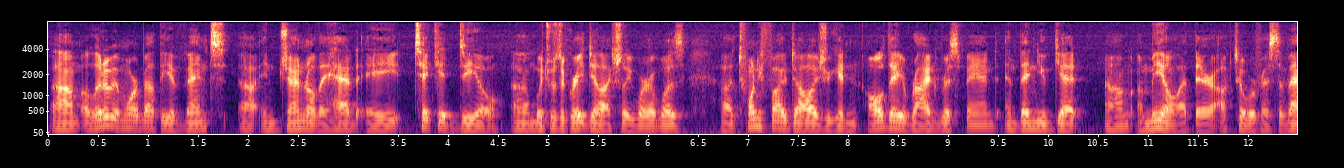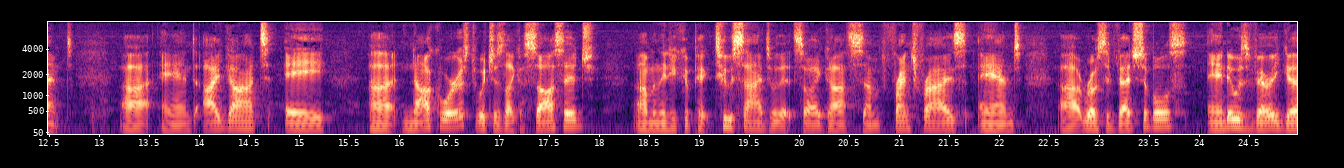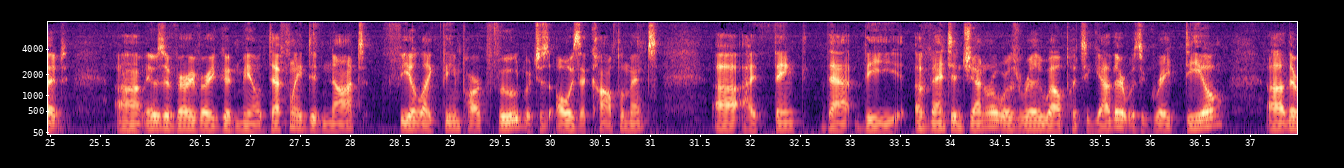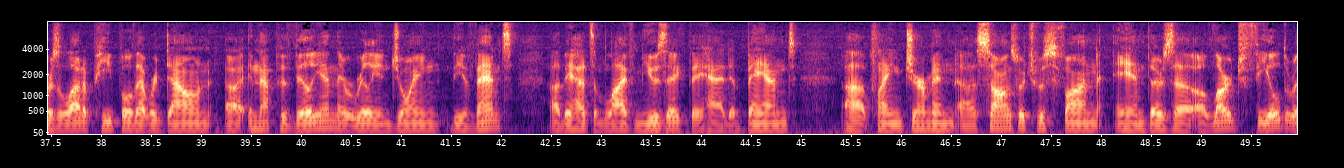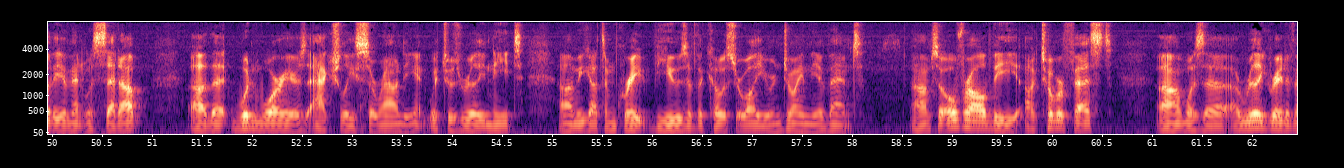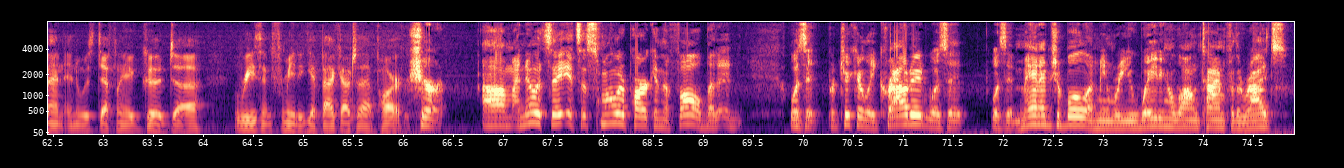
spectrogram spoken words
Um, a little bit more about the event uh, in general. They had a ticket deal, um, which was a great deal actually, where it was uh, $25. You get an all day ride wristband, and then you get um, a meal at their Oktoberfest event. Uh, and I got a uh, knockwurst, which is like a sausage, um, and then you could pick two sides with it. So I got some French fries and uh, roasted vegetables, and it was very good. Um, it was a very very good meal. Definitely did not feel like theme park food, which is always a compliment. Uh, I think that the event in general was really well put together. It was a great deal. Uh, there was a lot of people that were down uh, in that pavilion. They were really enjoying the event. Uh, they had some live music. They had a band uh, playing German uh, songs, which was fun. And there's a, a, large field where the event was set up. Uh, that wooden warriors actually surrounding it, which was really neat. Um, you got some great views of the coaster while you were enjoying the event. Um, so overall, the Oktoberfest um, was a, a, really great event, and it was definitely a good uh, reason for me to get back out to that park. Sure, um, I know it's a it's a smaller park in the fall, but it, was it particularly crowded? Was it was it manageable? I mean, were you waiting a long time for the rides?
